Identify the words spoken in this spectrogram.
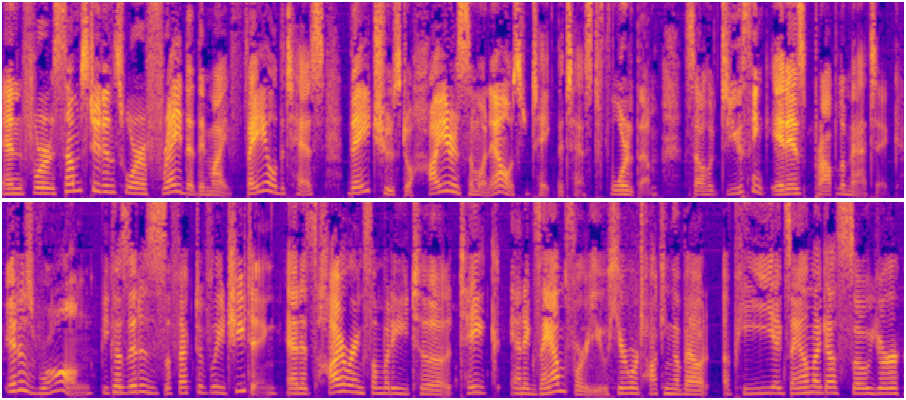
And for some students who are afraid that they might fail the test, they choose to hire someone else to take the test for them. So, do you think it is problematic? It is wrong because it is effectively cheating and it's hiring somebody to take an exam for you. Here we're talking about a PE exam, I guess. So you're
